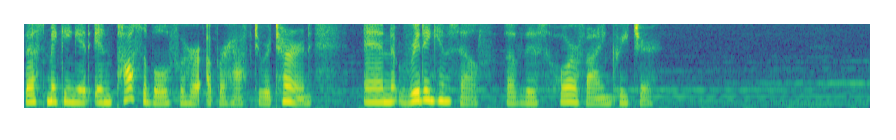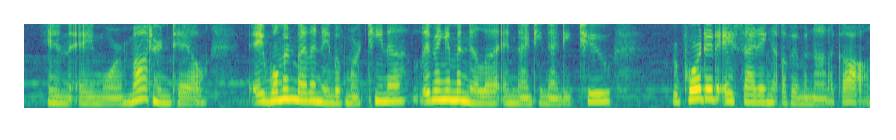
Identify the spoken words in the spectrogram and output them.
thus making it impossible for her upper half to return, and ridding himself of this horrifying creature. In a more modern tale, a woman by the name of Martina, living in Manila in 1992, reported a sighting of a Manananggal.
